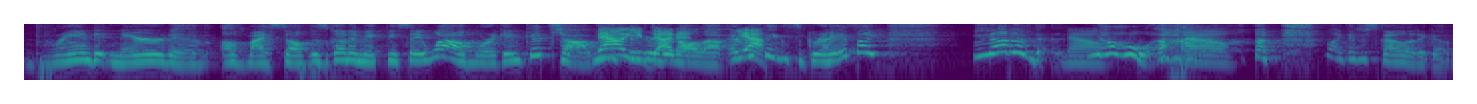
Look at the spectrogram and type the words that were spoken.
branded narrative of myself is going to make me say wow morgan good job You Now you've figured done it it. all out Yeah. everything's great it's like none of that No. no No. like i just gotta let it go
